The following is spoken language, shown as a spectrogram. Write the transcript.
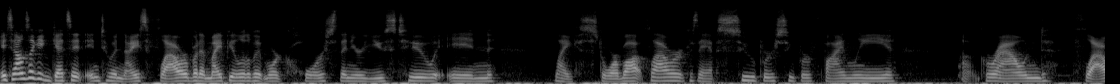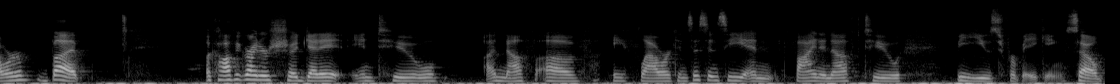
it sounds like it gets it into a nice flour, but it might be a little bit more coarse than you're used to in like store bought flour because they have super, super finely uh, ground flour. But a coffee grinder should get it into enough of a flour consistency and fine enough to be used for baking. So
